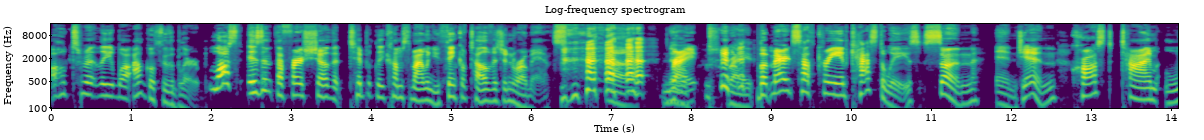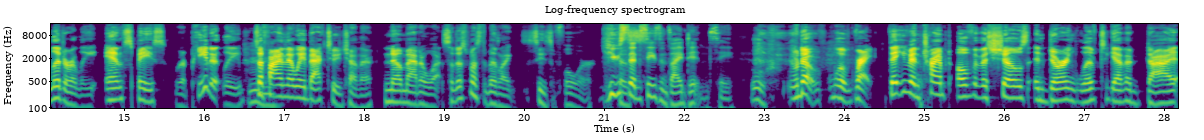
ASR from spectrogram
Ultimately, well, I'll go through the blurb. Lost isn't the first show that typically comes to mind when you think of television romance. Uh, No. Right. Right. but married South Korean castaways, Sun and Jin, crossed time literally and space repeatedly to Mm. find their way back to each other, no matter what. So this must have been like season four. You said seasons I didn't see. Oof. No, well, right. They even triumphed over the show's enduring live together, die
